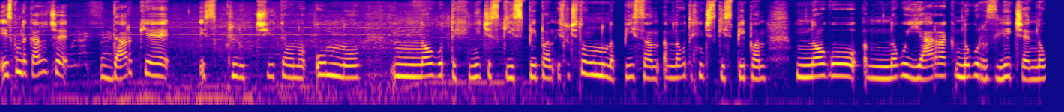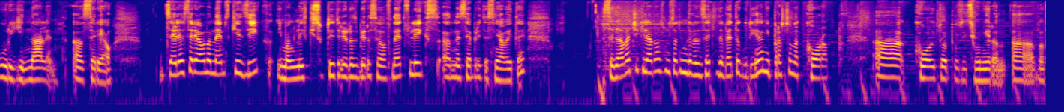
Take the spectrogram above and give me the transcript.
искам да кажа, че Дарк е изключително умно, много технически изпипан, изключително написан, много технически изпипан, много, много ярък, много различен, много оригинален а, сериал. Целият сериал на немски язик, има английски субтитри, разбира се, в Netflix, а, не се притеснявайте. Сега вече 1899 година ни праща на кораб, а, който е позициониран а, в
